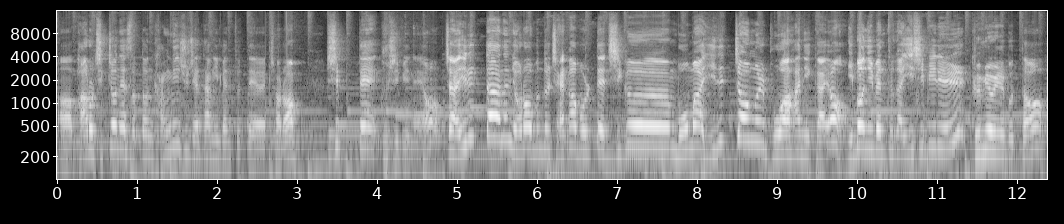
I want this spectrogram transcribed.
어, 바로 직전에 했었던 강린슈 재탕 이벤트 때처럼 10대 90이네요. 자, 일단은 여러분들 제가 볼 때 지금 모마 일정을 보아하니까요. 이번 이벤트가 21일 금요일부터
